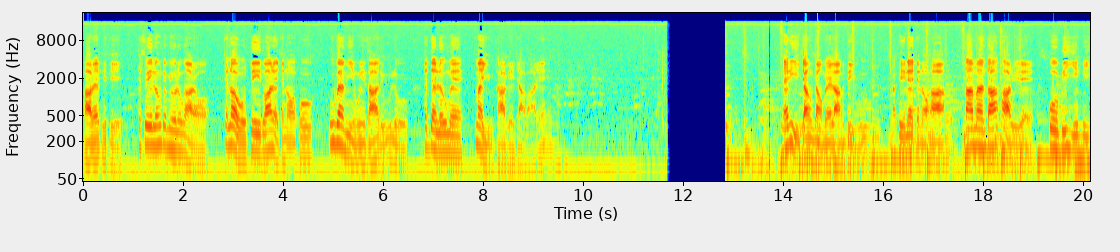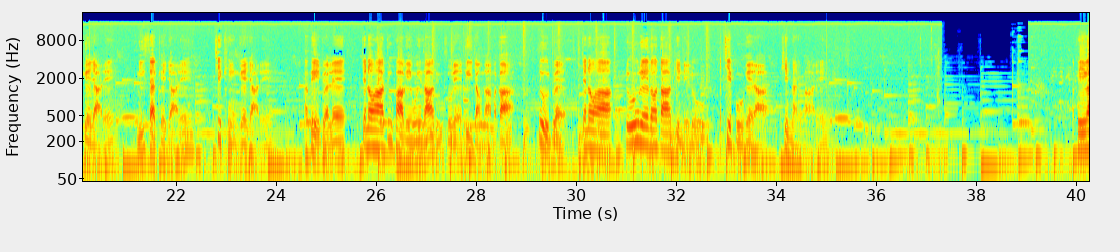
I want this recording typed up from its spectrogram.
ဘာပဲဖြစ်ဖြစ်တစ်ဆွေလုံးတစ်မျိုးလုံးကတော့ကျွန်တော်ကိုတေသွားတဲ့ကျွန်တော်အဖိုးဥပတ်မြင့်ဝင်စားသူလို့တသက်လုံးပဲမှတ်ယူထားခဲ့ကြပါတယ်အဲ့ဒီအကြောင်းကြောင့်ပဲလားမသိဘူးအဖေနဲ့ကျွန်တော်ဟာတာမန်သားဖာတွေတဲ့ပို့ပြီးရင်းနှီးခဲ့ကြတယ်နီးစပ်ခဲ့ကြတယ်ချစ်ခင်ခဲ့ကြတယ်အဖေအတွက်လည်း ကျွန်တော်ဟာသူ့ဖခင်ဝင်စားသူဆိုတဲ့အသည့်ကြောင့်သာမကသူ့အတွက်ကျွန်တော်ဟာတူးရဲသောသားဖြစ်နေလို့အချစ်ပူခဲ့တာဖြစ်နိုင်ပါတယ်အဖေက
